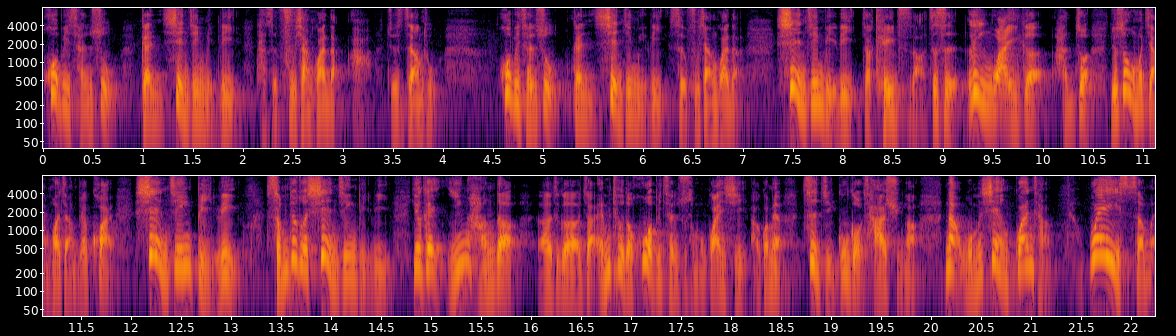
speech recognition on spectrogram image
货币乘数跟现金比例它是负相关的啊，就是这张图。货币乘数跟现金比例是负相关的，现金比例叫 K 值啊，这是另外一个很重要。有时候我们讲话讲比较快，现金比例什么叫做现金比例？又跟银行的呃这个叫 M2 的货币乘数什么关系啊？关没有？自己 Google 查询啊。那我们现在观察为什么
